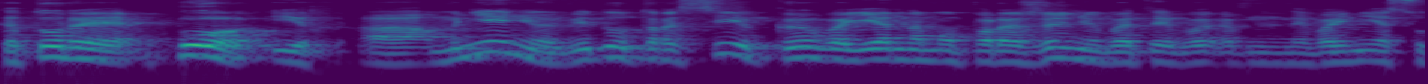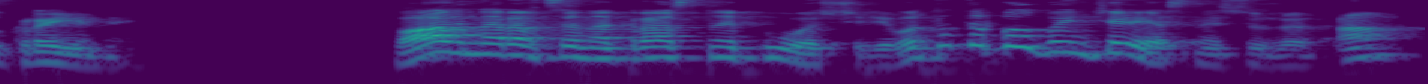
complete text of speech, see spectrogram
которые, по их а, мнению, ведут Россию к военному поражению в этой войне с Украиной. Вагнеровцы на Красной площади. Вот это был бы интересный сюжет, а?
